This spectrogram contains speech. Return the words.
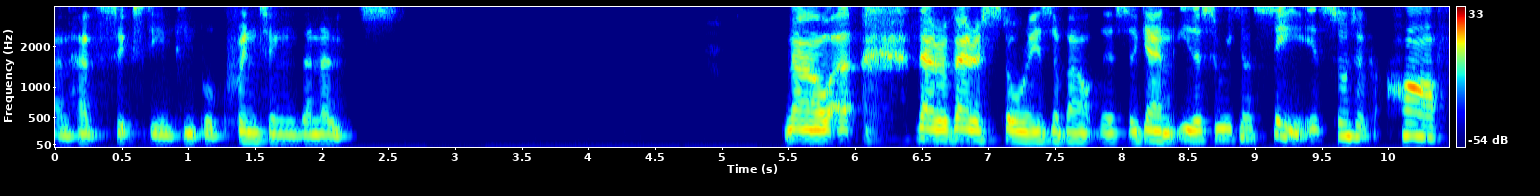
and had 16 people printing the notes. Now, uh, there are various stories about this. Again, you know, so we can see it's sort of half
